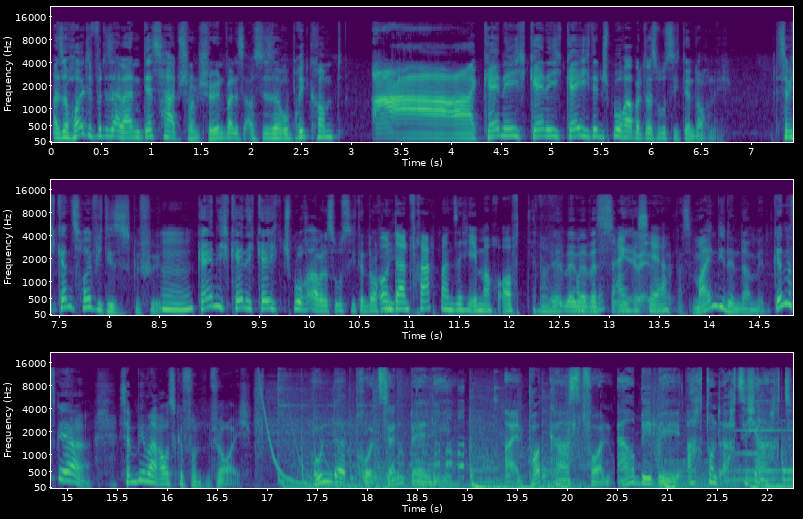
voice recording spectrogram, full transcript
Also heute wird es allein deshalb schon schön, weil es aus dieser Rubrik kommt, ah, kenne ich, kenne ich, kenne ich den Spruch, aber das wusste ich denn doch nicht. Das habe ich ganz häufig, dieses Gefühl. Mhm. Kenne ich, kenne ich, kenne ich den Spruch, aber das wusste ich dann doch Und nicht. dann fragt man sich eben auch oft, wo Äh, kommt äh, das eigentlich äh, her? Was meinen die denn damit? Ganz ja. Das haben wir mal rausgefunden für euch. 100% Berlin. Ein Podcast von RBB 888.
